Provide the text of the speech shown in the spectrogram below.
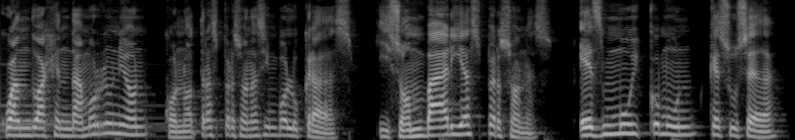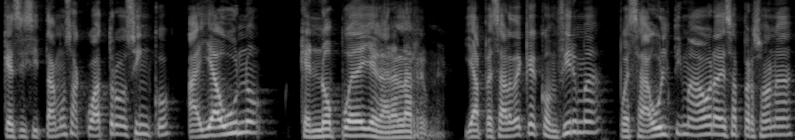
cuando agendamos reunión con otras personas involucradas y son varias personas, es muy común que suceda que si citamos a cuatro o cinco, haya uno que no puede llegar a la reunión. Y a pesar de que confirma, pues a última hora esa persona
